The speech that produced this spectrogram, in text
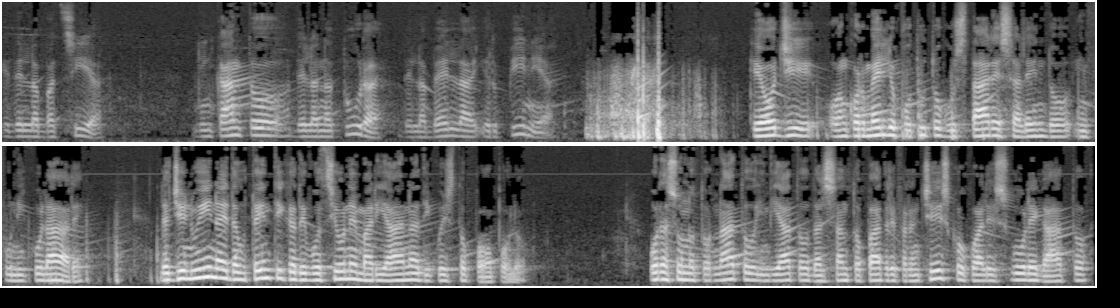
e dell'abbazia, l'incanto della natura, della bella Irpinia, che oggi ho ancor meglio potuto gustare salendo in funicolare, la genuina ed autentica devozione mariana di questo popolo. Ora sono tornato inviato dal Santo Padre Francesco quale suo legato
